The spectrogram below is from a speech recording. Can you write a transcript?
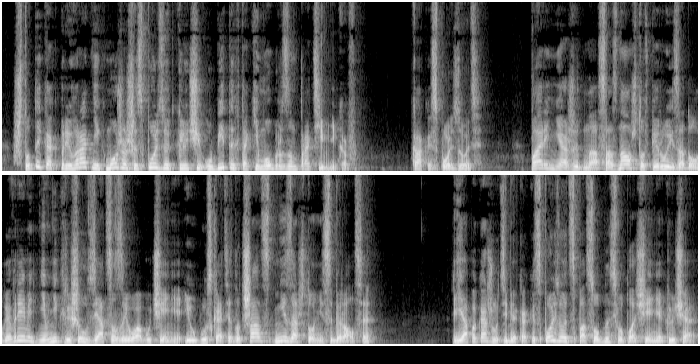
— что ты как привратник можешь использовать ключи убитых таким образом противников?» «Как использовать?» Парень неожиданно осознал, что впервые за долгое время дневник решил взяться за его обучение и упускать этот шанс ни за что не собирался. «Я покажу тебе, как использовать способность воплощения ключа».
